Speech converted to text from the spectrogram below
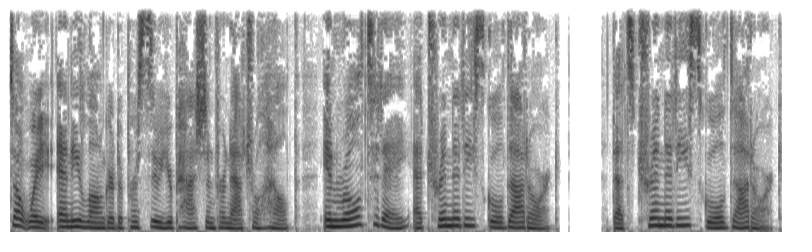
Don't wait any longer to pursue your passion for natural health. Enroll today at trinityschool.org. That's trinityschool.org.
